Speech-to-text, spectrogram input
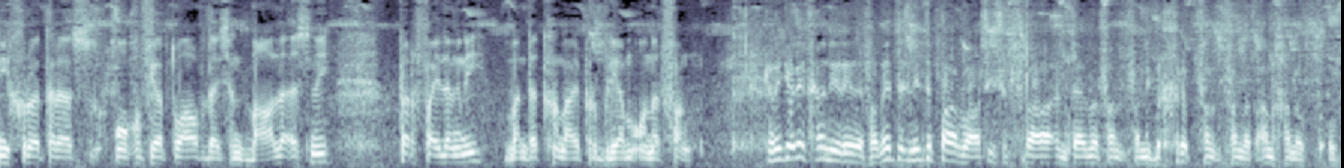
nie groter as ongeveer 12000 bale is nie per veiling nie want dit gaan daai probleem ondervang. Kan ek jou net gou in die rede val? Net net 'n paar basiese vrae in terme van van die begrip van van wat aangaan op op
